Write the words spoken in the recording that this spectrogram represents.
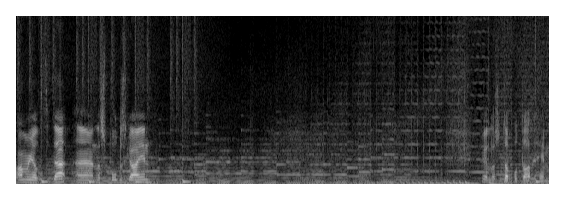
Army of the Dead, and let's pull this guy in. Okay, let's double dot him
